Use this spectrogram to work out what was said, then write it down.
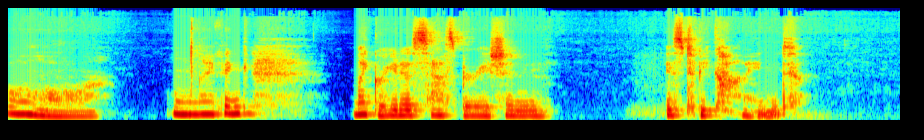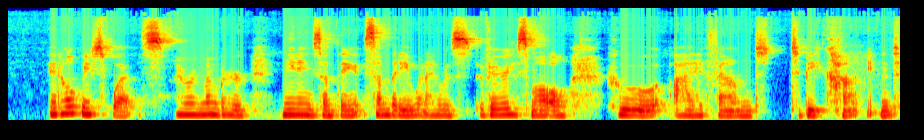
Oh, I think my greatest aspiration is to be kind. It always was. I remember meeting something somebody when I was very small who I found to be kind.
